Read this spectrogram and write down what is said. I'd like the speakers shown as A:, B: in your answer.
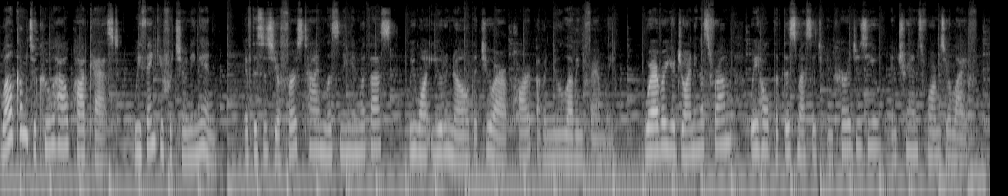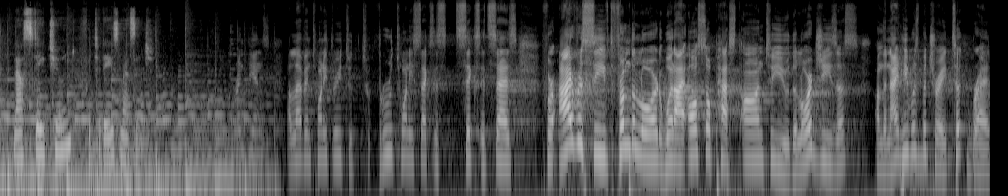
A: Welcome to Kuhau Podcast. We thank you for tuning in. If this is your first time listening in with us, we want you to know that you are a part of a new loving family. Wherever you're joining us from, we hope that this message encourages you and transforms your life. Now stay tuned for today's message.
B: Corinthians 11, 23 to, through 26, 6, it says, For I received from the Lord what I also passed on to you. The Lord Jesus, on the night he was betrayed, took bread,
